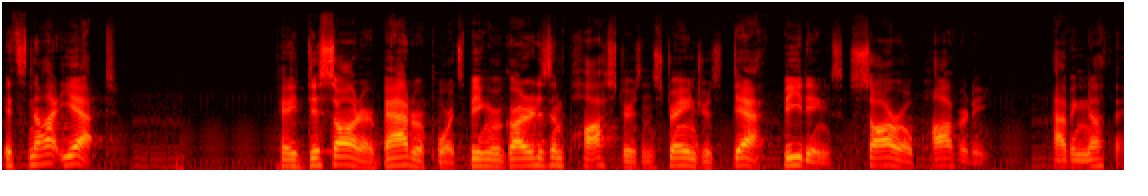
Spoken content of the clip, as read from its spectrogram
it's not yet. Okay, dishonor, bad reports, being regarded as impostors and strangers, death, beatings, sorrow, poverty, having nothing.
